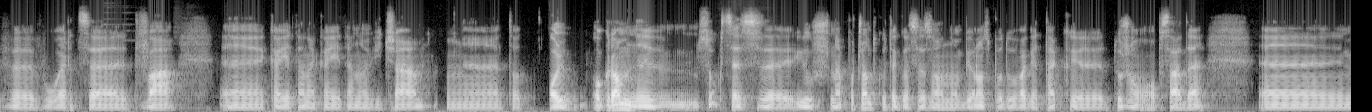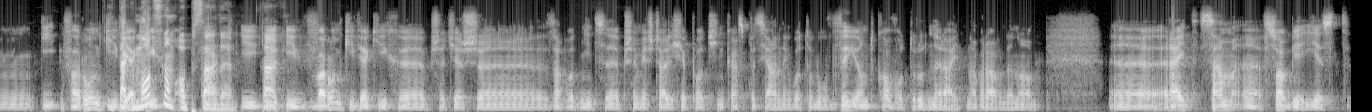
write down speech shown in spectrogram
w WRC 2 e, Kajetana Kajetanowicza e, to ogromny sukces e, już na początku tego sezonu, biorąc pod uwagę tak e, dużą obsadę e, i warunki, I tak w jakich, mocną obsadę. Tak, i, Tak. I, I warunki, w jakich przecież zawodnicy przemieszczali się po odcinkach specjalnych, bo to był wyjątkowo trudny rajd, naprawdę. No. Rajd sam w sobie jest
